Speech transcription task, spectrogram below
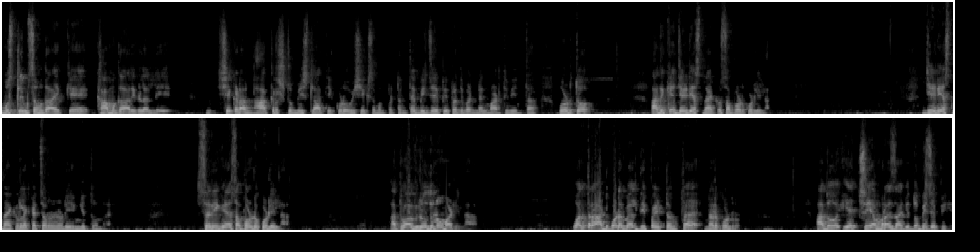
ಮುಸ್ಲಿಂ ಸಮುದಾಯಕ್ಕೆ ಕಾಮಗಾರಿಗಳಲ್ಲಿ ಶೇಕಡ ನಾಲ್ಕರಷ್ಟು ಮೀಸಲಾತಿ ಕೊಡೋ ವಿಷಯಕ್ಕೆ ಸಂಬಂಧಪಟ್ಟಂತೆ ಬಿ ಜೆ ಪಿ ಪ್ರತಿಭಟನೆ ಮಾಡ್ತೀವಿ ಅಂತ ಹೊರಟು ಅದಕ್ಕೆ ಜೆ ಡಿ ಎಸ್ ನಾಯಕರು ಸಪೋರ್ಟ್ ಕೊಡಲಿಲ್ಲ. ಜೆ ಡಿ ಎಸ್ ನಾಯಕರ ಲೆಕ್ಕಾಚಾರ ನೋಡಿ ಹೆಂಗಿತ್ತು ಅಂದರೆ ಸರಿಗೆ ಸಪೋರ್ಟು ಕೊಡಲಿಲ್ಲ. ಅಥವಾ ವಿರೋಧನೂ ಮಾಡಲಿಲ್ಲ. ಒಂಥರ ಅಡ್ಗೋಡೆ ಮೇಲೆ ದೀಪ ಇಟ್ಟಂತೆ ನಡ್ಕೊಂಡ್ರು. ಅದು ಎಚ್ ಎಮ್ರಾಜ್ ಆಗಿದ್ದು ಬಿ ಜೆ ಪಿಗೆ.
